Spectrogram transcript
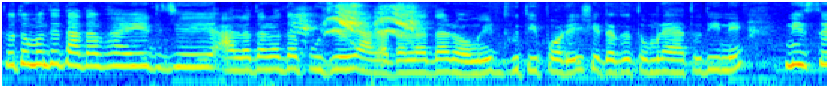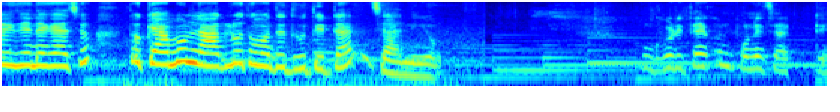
তো তোমাদের দাদা ভাইয়ের যে আলাদা আলাদা পুজোয় আলাদা আলাদা রঙের ধুতি পরে, সেটা তো তোমরা এতদিনে নিশ্চয়ই জেনে গেছো। তো কেমন লাগল তোমাদের ধুতিটা, জানিও। ঘড়িতে এখন পৌনে চারটে।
